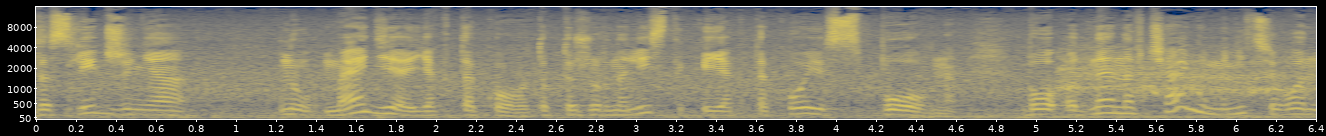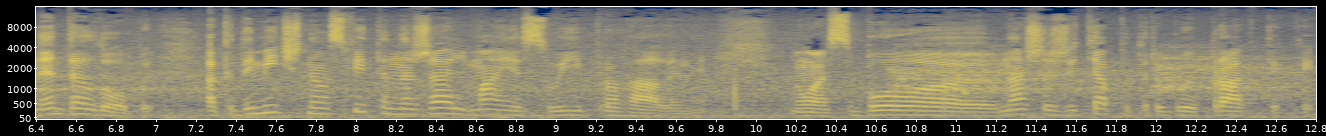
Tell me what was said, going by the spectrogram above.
дослідження. Ну, медіа як такого, тобто журналістики як такої сповна. Бо одне навчання мені цього не дало би. Академічна освіта, на жаль, має свої прогалини. Ось, бо наше життя потребує практики,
